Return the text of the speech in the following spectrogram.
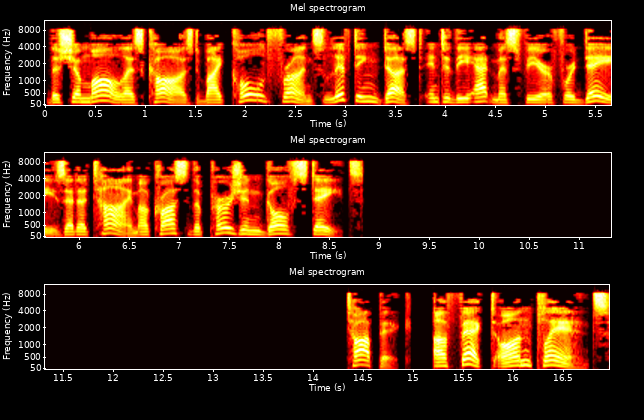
The shamal is caused by cold fronts lifting dust into the atmosphere for days at a time across the Persian Gulf states. Effect on plants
